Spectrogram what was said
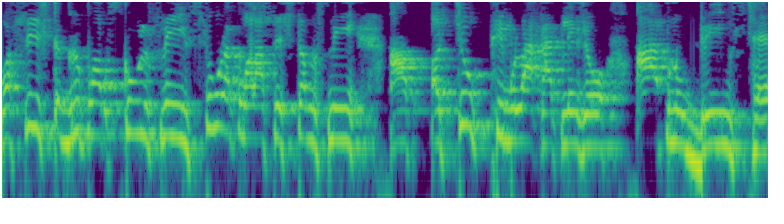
વશિષ્ઠ ગ્રુપ ઓફ સ્કૂલ્સની સુરતવાળા સિસ્ટમ્સની આપ અચૂકથી મુલાકાત લેજો. આપનું ડ્રીમ્સ છે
